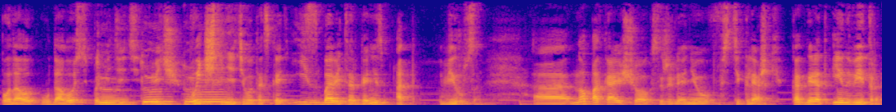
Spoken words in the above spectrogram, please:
Подал- удалось победить Тун-тун-тун. ВИЧ. Вычленить его, так сказать, и избавить организм от вируса. А, Но пока еще, к сожалению, в стекляшке. Как говорят, инвитро.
